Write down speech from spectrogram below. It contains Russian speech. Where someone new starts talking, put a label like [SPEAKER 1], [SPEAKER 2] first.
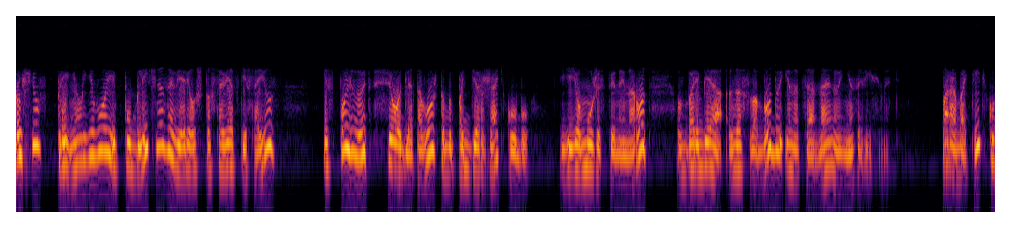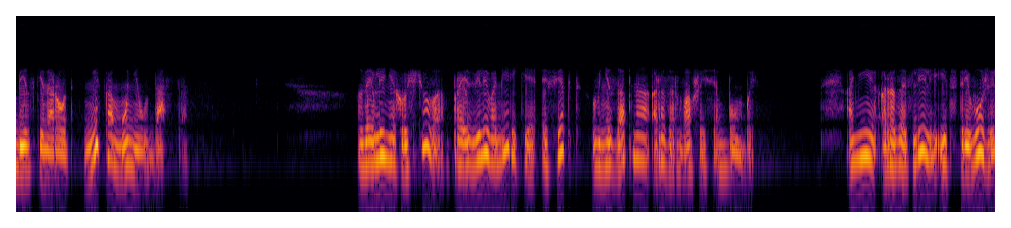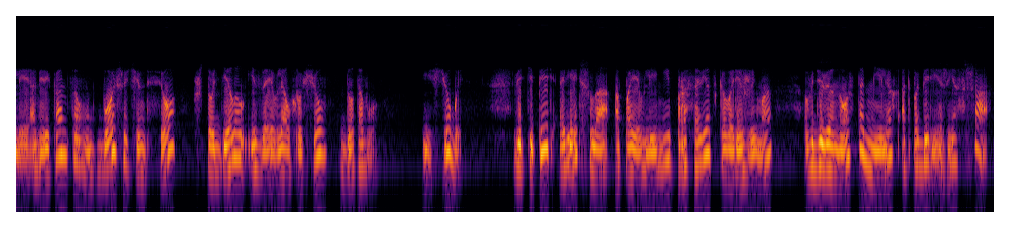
[SPEAKER 1] Хрущев принял его и публично заверил, что Советский Союз использует все для того, чтобы поддержать Кубу, ее мужественный народ в борьбе за свободу и национальную независимость. Поработить кубинский народ никому не удастся. Заявления Хрущева произвели в Америке эффект внезапно разорвавшейся бомбы. Они разозлили и встревожили американцев больше, чем все, что делал и заявлял Хрущев до того. Еще бы! Ведь теперь речь шла о появлении просоветского режима в 90 милях от побережья США.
